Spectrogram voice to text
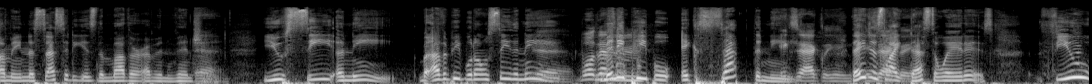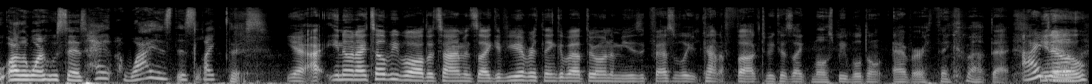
I mean, necessity is the mother of invention. Yeah. You see a need, but other people don't see the need. Yeah. Well, that's- many people accept the need. Exactly. They just exactly. like that's the way it is. Few are the one who says, "Hey, why is this like this?" Yeah, I, you know, and I tell people all the time, it's like if you ever think about throwing a music festival, you're kind of fucked because like most people don't ever think about that. I you do. Know?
